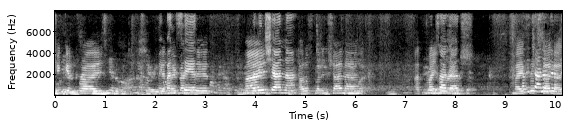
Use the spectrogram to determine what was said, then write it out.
chicken fries, May then pansit, may Valenciana, arroz valenciana, at may orange. May fruit salad.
